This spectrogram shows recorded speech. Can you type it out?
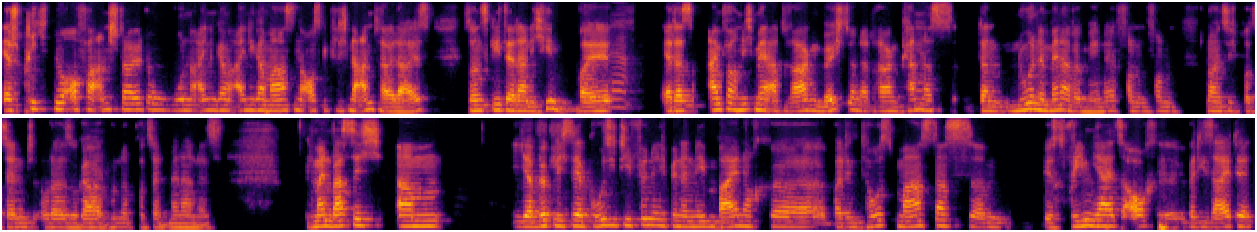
er spricht nur auf Veranstaltungen, wo ein einiger, einigermaßen ausgeglichener Anteil da ist, sonst geht er da nicht hin, weil ja. er das einfach nicht mehr ertragen möchte und ertragen kann, ja. dass dann nur eine Männerdomäne von, von 90 Prozent oder sogar 100 Prozent Männern ist. Ich meine, was ich ähm, ja wirklich sehr positiv finde. Ich bin dann nebenbei noch äh, bei den Toastmasters. Ähm, wir streamen ja jetzt auch äh, über die Seite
